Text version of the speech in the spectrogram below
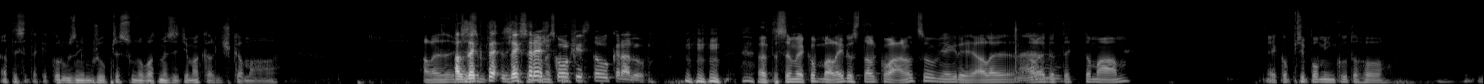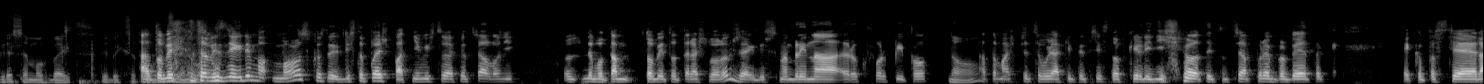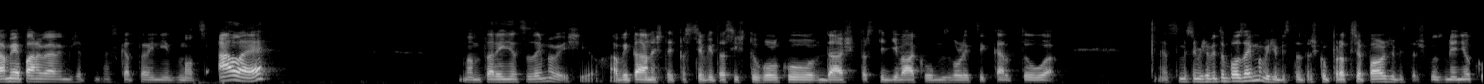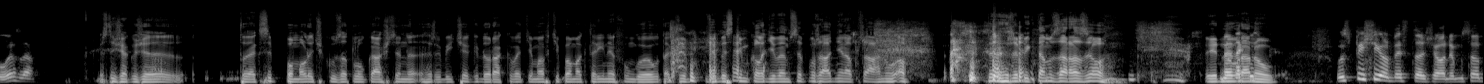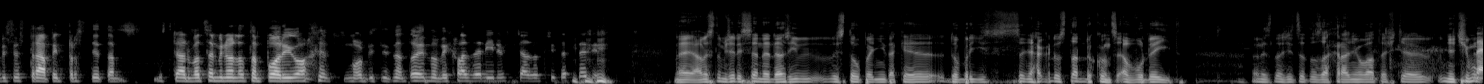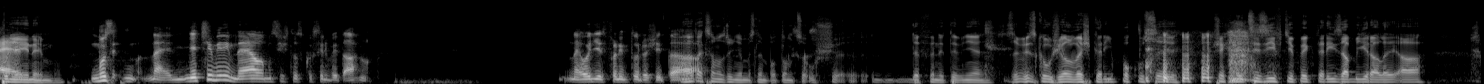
a ty se tak jako různě můžou přesunovat mezi těma kalíškama. Ale a ze, jsem, ze které školky jsi to ukradl? to jsem jako malý dostal k Vánocům někdy, ale, ale doteď to mám. Jako připomínku toho, kde jsem mohl být. Ty bych se a to, by, to bys někdy mohl zkusit, když to půjde špatně, víš co, jako třeba loni, nebo tam to by to teda šlo dobře, když jsme byli na Rock for People no. a tam máš před sebou nějaký ty tři stovky lidí, jo, a teď to třeba půjde blbě, tak jako prostě, dámy a pánové, já vím, že dneska to není nic moc, ale mám tady něco zajímavějšího. A vytáhneš teď prostě, vytasíš tu holku, dáš prostě divákům zvolit si kartu a já si myslím, že by to bylo zajímavé, že bys to trošku protřepal, že bys trošku změnil kurz a Myslíš, jako, že to, jak si pomaličku zatloukáš ten hřebíček do rakve těma vtipama, který nefungují, takže že by s tím kladivem se pořádně napřáhnul a ten hřebík tam zarazil jednou ne, ranou. Uspíšil bys to, že jo? Nemusel bys se strápit prostě tam třeba 20 minut na tom pódiu, ale mohl bys si na to jedno vychlazený, když třeba za 30 vtedy. Ne, já myslím, že když se nedaří vystoupení, tak je dobrý se nějak dostat do konce a odejít nesnažit se to zachraňovat ještě něčím ne, úplně jiným. Musí, ne, něčím jiným ne, ale musíš to zkusit vytáhnout. Nehodit flintu do žita. No tak samozřejmě myslím po tom, co už eh, definitivně se vyzkoušel veškerý pokusy, všechny cizí vtipy, který zabírali a...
